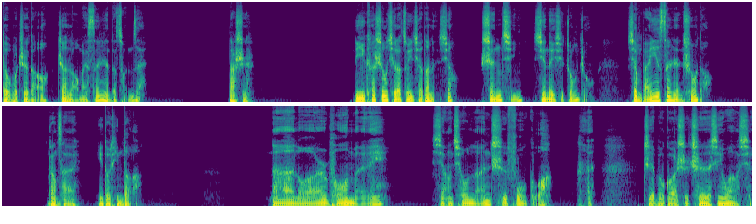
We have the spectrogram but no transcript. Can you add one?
都不知道这老迈僧人的存在。大师，李克收起了嘴角的冷笑，神情显得有些庄重，向白衣僧人说道：“刚才你都听到了。那罗儿婆美，想求兰池复国，哼，只不过是痴心妄想。”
